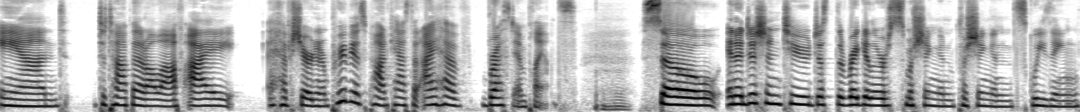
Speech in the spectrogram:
And to top that all off, I have shared in a previous podcast that I have breast implants. So, in addition to just the regular smushing and pushing and squeezing,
